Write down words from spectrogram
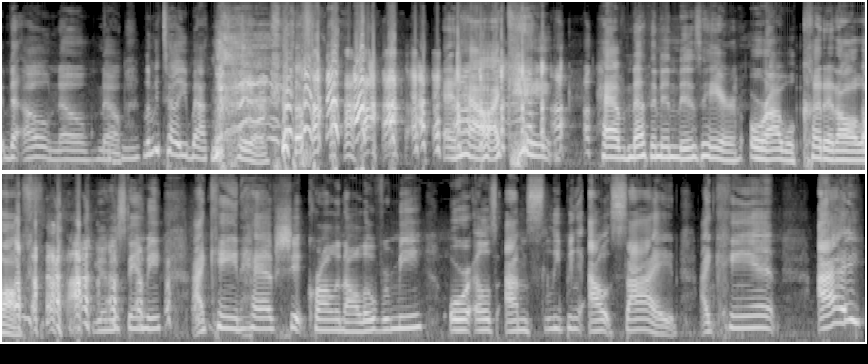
No, oh no, no. Mm-hmm. Let me tell you about this hair and how I can't have nothing in this hair or I will cut it all off. you understand me? I can't have shit crawling all over me or else I'm sleeping outside. I can't. I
